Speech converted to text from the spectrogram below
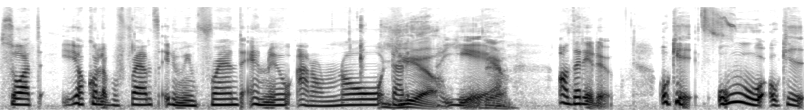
Så att jag kollar på Friends, är du min friend ännu? I don't know. Där, Yeah. yeah. Damn. Ja, där är du. Okej, oh, okej.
